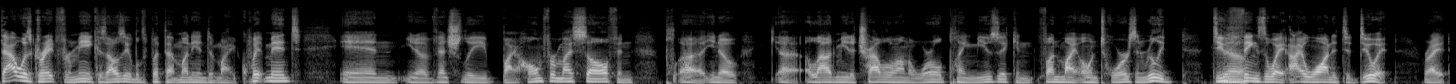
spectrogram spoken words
that was great for me because I was able to put that money into my equipment and you know eventually buy a home for myself and uh, you know uh, allowed me to travel around the world playing music and fund my own tours and really do Yeah. things the way I wanted to do it. Right?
